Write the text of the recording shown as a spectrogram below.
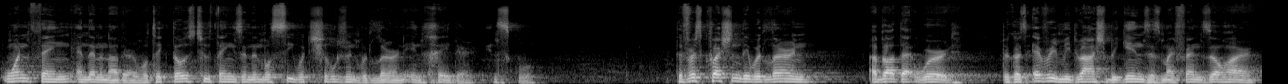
one thing and then another. And we'll take those two things and then we'll see what children would learn in cheder, in school. The first question they would learn about that word, because every midrash begins, as my friend Zohar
